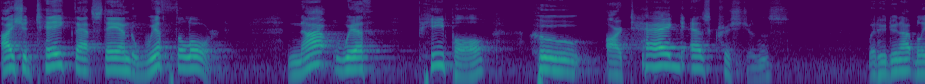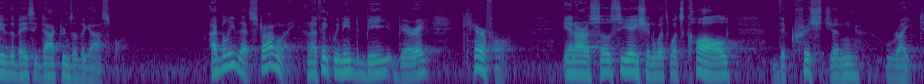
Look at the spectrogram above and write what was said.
I should take that stand with the Lord, not with people who are tagged as Christians, but who do not believe the basic doctrines of the gospel. I believe that strongly, and I think we need to be very careful in our association with what's called the Christian right.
